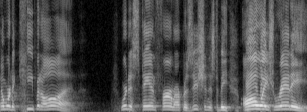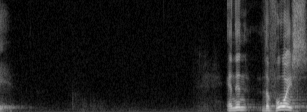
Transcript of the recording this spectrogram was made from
and we're to keep it on. We're to stand firm. Our position is to be always ready. And then the voice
